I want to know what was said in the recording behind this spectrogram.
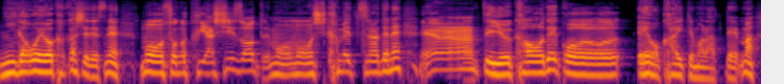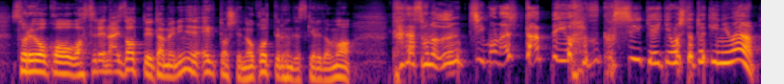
似顔絵を描かしてですね、もうその悔しいぞって、もう、もうしかめっ面でね、うーんっていう顔でこう、絵を描いてもらって、まあ、それをこう忘れないぞっていうためにね、絵として残ってるんですけれども、ただそのうんち漏らしたっていう恥ずかしい経験をした時には、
